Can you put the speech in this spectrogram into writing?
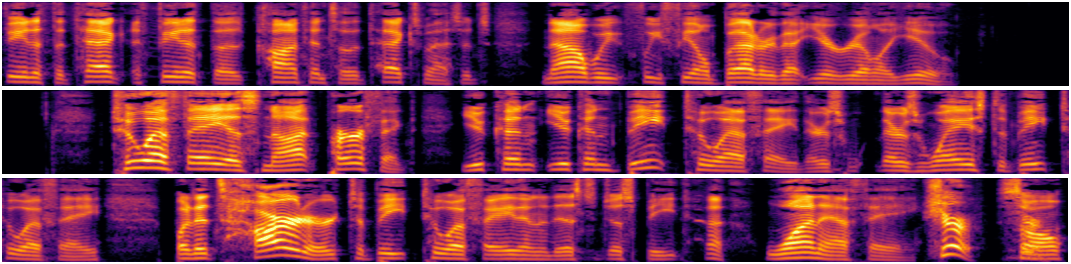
feed it the tech, feed it the contents of the text message, now we we feel better that you're really you. 2FA is not perfect. You can you can beat 2FA. There's there's ways to beat 2FA, but it's harder to beat 2FA than it is to just beat 1FA. Sure. So sure.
